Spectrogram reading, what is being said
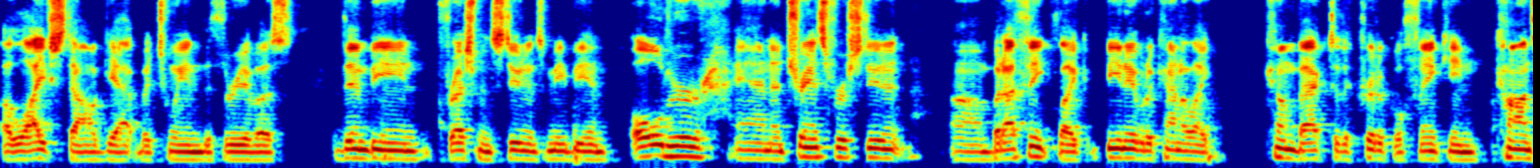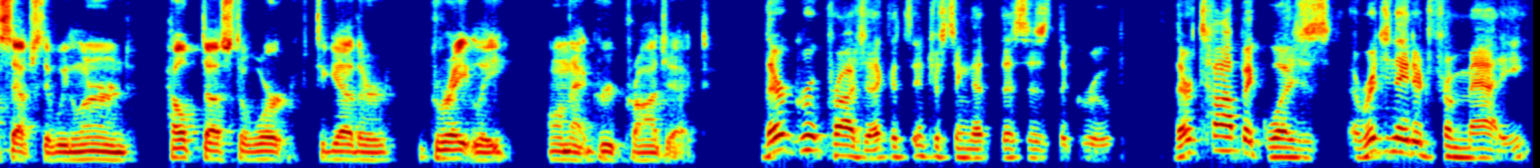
a lifestyle gap between the three of us them being freshman students, me being older and a transfer student. Um, but I think like being able to kind of like come back to the critical thinking concepts that we learned helped us to work together greatly on that group project. Their group project, it's interesting that this is the group. Their topic was originated from Maddie.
